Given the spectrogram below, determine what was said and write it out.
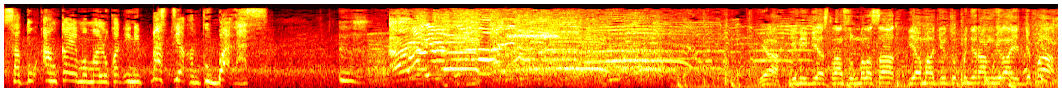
Satu angka yang memalukan ini pasti akan kubalas. Ya, kini Dias langsung melesat. Dia maju untuk menyerang wilayah Jepang.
